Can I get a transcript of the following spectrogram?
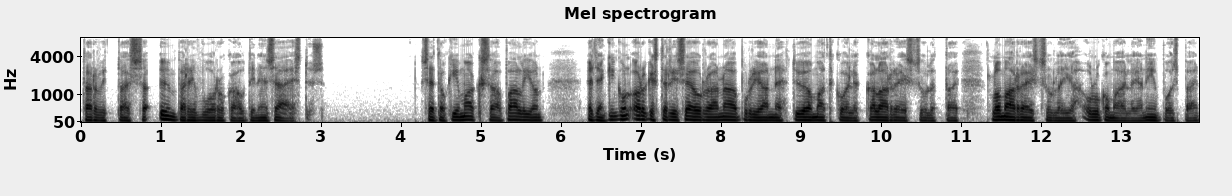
tarvittaessa ympärivuorokautinen säästys. Se toki maksaa paljon, etenkin kun orkesteri seuraa naapurianne työmatkoille, kalareissuille tai lomareissuille ja ulkomaille ja niin poispäin,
